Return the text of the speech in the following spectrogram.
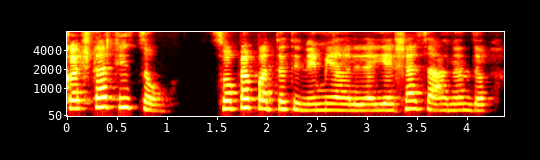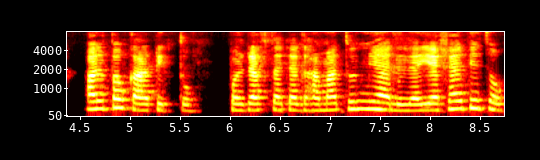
कष्टाची चव. सोप्या पद्धतीने मिळालेल्या यशाचा आनंद अल्पकाळ टिकतो. पण रक्ताच्या घामातून मिळालेल्या यशाची चव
